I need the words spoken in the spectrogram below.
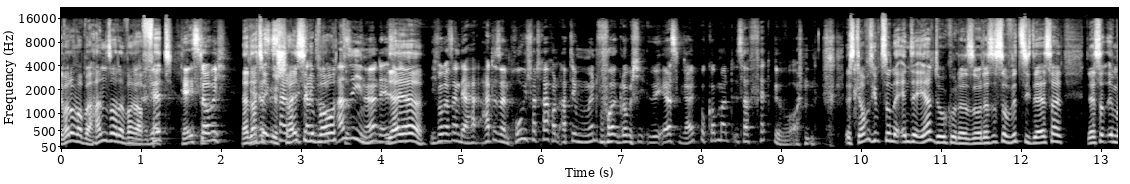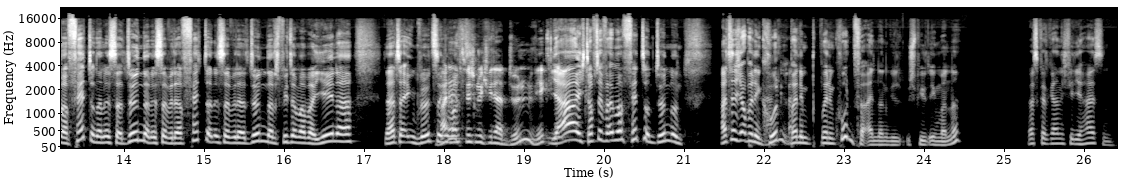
Der war doch mal bei Hansa, da war er der, fett. Der ist, glaube ich. Dann hat er irgendeine halt, Scheiße halt gebaut. So Assi, ne? ja, halt, ja. Ich wollte gerade sagen, der hatte seinen Profivertrag und ab dem Moment, wo er, glaube ich, den ersten Gehalt bekommen hat, ist er fett geworden. Ich glaube, es gibt so eine NDR-Doku oder so. Das ist so witzig. Der ist halt, der ist halt immer fett und dann ist er dünn, dann ist er wieder fett, dann ist er wieder dünn, dann spielt er mal bei Jena. Da hat er irgendeinen Blödsinn war gemacht. War der zwischendurch wieder dünn, wirklich? Ja, ich glaube, der war immer fett und dünn und hat er nicht auch bei den Kurden, ja, bei dem, bei dem Kurdenverein dann gespielt irgendwann, ne? Ich weiß gerade gar nicht, wie die heißen.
